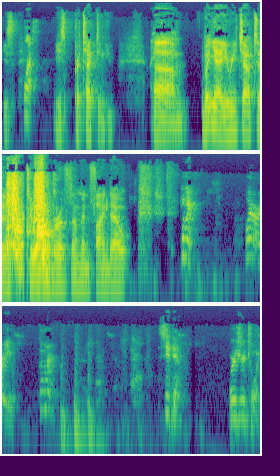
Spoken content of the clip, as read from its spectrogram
he's What? he's protecting you. Um, but yeah, you reach out to to a number of them and find out. Come here. Where are you? Come here. Sit down. Where's your toy?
